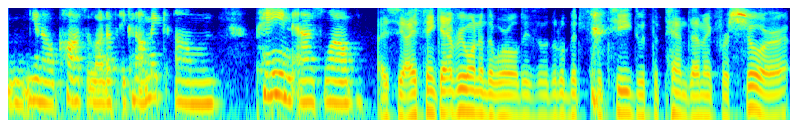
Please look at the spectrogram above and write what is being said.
you know, cause a lot of economic um, pain as well. I see. I think everyone in the world is a little bit fatigued with the pandemic for sure.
